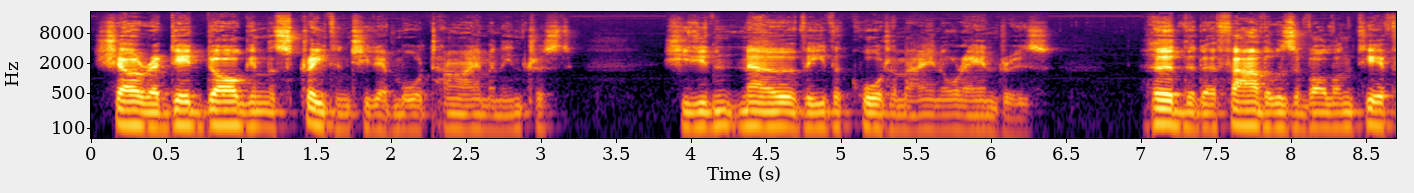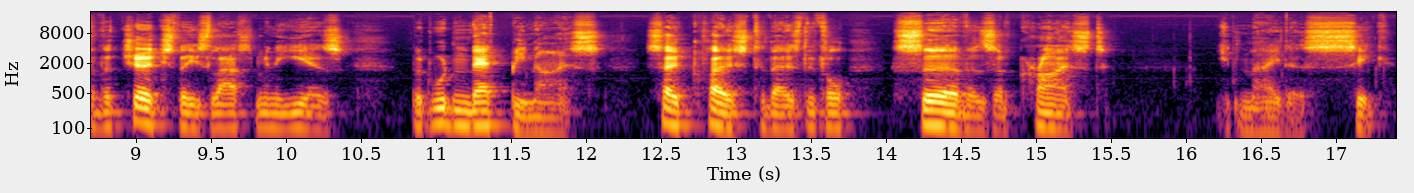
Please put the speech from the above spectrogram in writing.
Show her a dead dog in the street and she'd have more time and interest. She didn't know of either Quatermain or Andrews. Heard that her father was a volunteer for the church these last many years, but wouldn't that be nice? So close to those little servers of Christ. It made her sick.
